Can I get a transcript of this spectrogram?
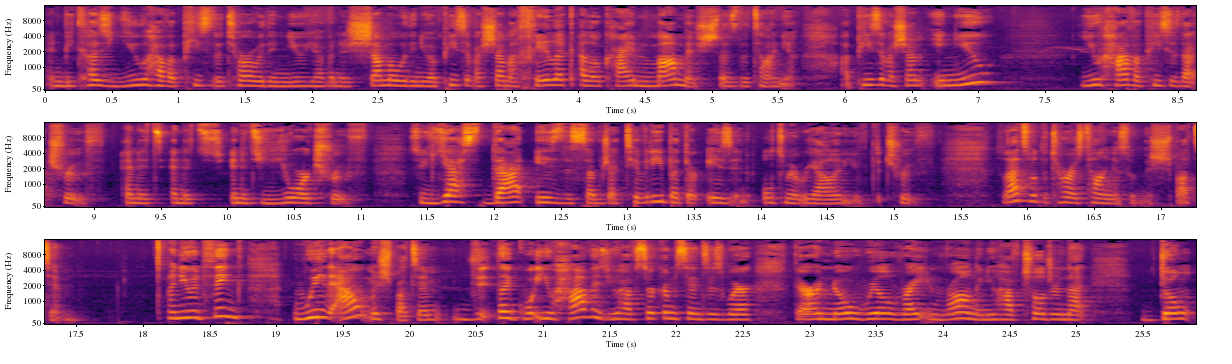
And because you have a piece of the Torah within you, you have an neshama within you, a piece of Hashem, a chelek Elokai mamish, says the Tanya. A piece of Hashem in you, you have a piece of that truth and it's and it's and it's your truth so yes that is the subjectivity but there is an ultimate reality of the truth so that's what the torah is telling us with mishpatim and you would think without mishpatim, th- like what you have is you have circumstances where there are no real right and wrong, and you have children that don't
